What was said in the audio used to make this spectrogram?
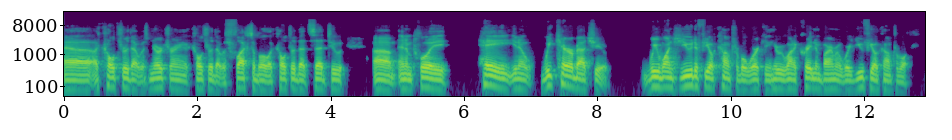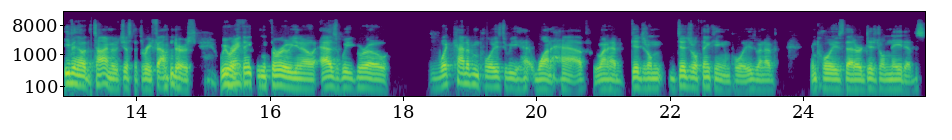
uh, a culture that was nurturing, a culture that was flexible, a culture that said to um, an employee, "Hey, you know, we care about you. We want you to feel comfortable working here. We want to create an environment where you feel comfortable." Even though at the time it was just the three founders, we were right. thinking through, you know, as we grow, what kind of employees do we ha- want to have? We want to have digital digital thinking employees. We want to have employees that are digital natives.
